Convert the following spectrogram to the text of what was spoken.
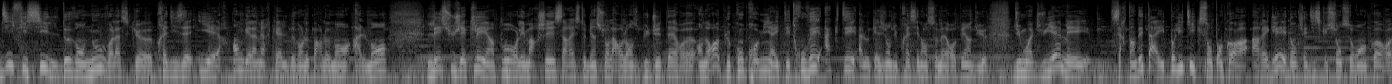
difficiles devant nous. Voilà ce que prédisait hier Angela Merkel devant le Parlement allemand. Les sujets clés hein, pour les marchés, ça reste bien sûr la relance budgétaire euh, en Europe. Le compromis a été trouvé, acté à l'occasion du précédent sommet européen du, du mois de juillet, mais certains détails politiques sont encore à, régler et donc les discussions seront encore euh,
